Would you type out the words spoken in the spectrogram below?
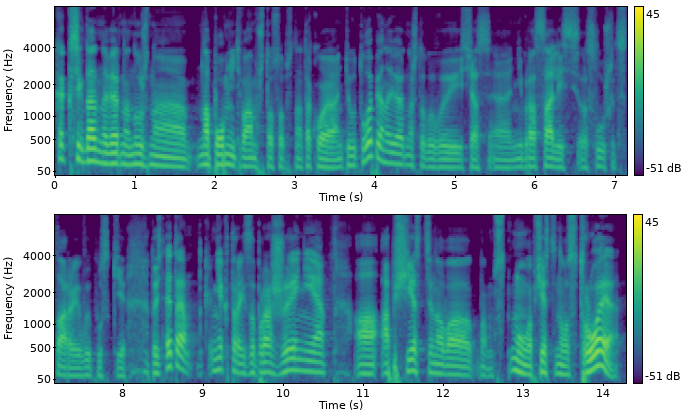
Как всегда, наверное, нужно напомнить вам, что, собственно, такое антиутопия, наверное, чтобы вы сейчас э, не бросались э, слушать старые выпуски. То есть это некоторое изображение э, общественного, ну, общественного строя, а,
